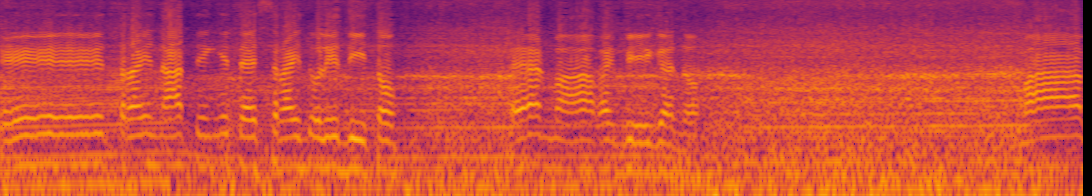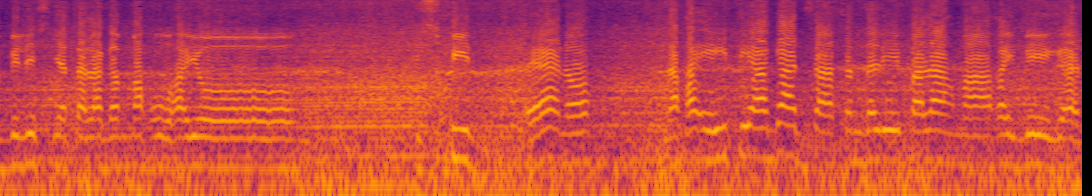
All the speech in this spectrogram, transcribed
eh, try nating i-test ride ulit dito. Ayan mga kaibigan, no. Mabilis niya talagang makuha yung speed. Ayan, no. Naka 80 agad sa sandali pa lang mga kaibigan.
